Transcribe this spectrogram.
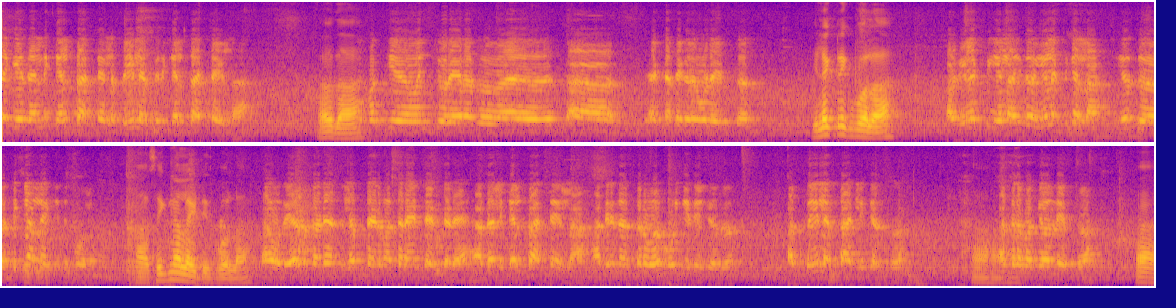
ತೆಗೆಯೋದಲ್ಲಿ ಕೆಲಸ ಆಗ್ತಾ ಇಲ್ಲ ಫ್ರೀ ಲೆಫ್ಟ್ ಕೆಲಸ ಆಗ್ತಾ ಇಲ್ಲ. ಹೌದಾ? ಬಗ್ಗೆ ಒಂಚೂರು ಏನಾದ್ರು ಯಾಕಂದ್ರೆ ಕೂಡ ಇತ್ತು. ಇಲೆಕ್ಟ್ರಿಕ್ ಬೋಲಾ ಅದು ಎಲೆಕ್ಟ್ರಿಕ್ ಎಲ್ಲ ಇದು ಎಲೆಕ್ಟ್ರಿಕ್ ಅಲ್ಲ ಇದು ಲೈಟ್ ಪೋಲ್ ಹಾಂ ಸಿಗ್ನಲ್ ಲೈಟ್ ಇದು ಬೋಲಾ ಹೌದು ಎರಡು ಕಡೆ ಲೆಫ್ಟ್ ಸೈಡ್ ಮತ್ತೆ ರೈಟ್ ಸೈಡ್ ಕಡೆ ಅದರಲ್ಲಿ ಕೆಲಸ ಆಗ್ತಾ ಇಲ್ಲ. ಅದರಿಂದ ಸರ್ ಹೋಗಿದೆ ಈಗ ಅದು. ಅದು ಫ್ರೀ ಲೆಫ್ಟ್ ಆಗ್ಲಿಕ್ಕೆ ಕೆಲಸ ಹಾಂ ಹಾಂ. ಅದರ ಬಗ್ಗೆ ಒಂದಿತ್ತು ಹಾಂ.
